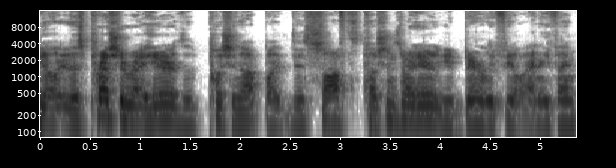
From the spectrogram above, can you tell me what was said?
you know, there's pressure right here, the pushing up, but the soft cushions right here, you barely feel anything,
